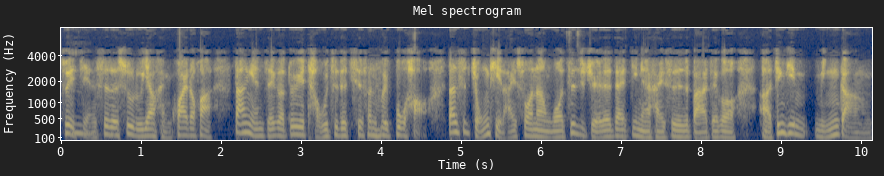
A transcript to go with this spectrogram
所以检视的速度要很快的话，当然这个对于投资的气氛会不好。但是总体来说呢，我自己觉得在今年还是把这个啊经济敏感。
